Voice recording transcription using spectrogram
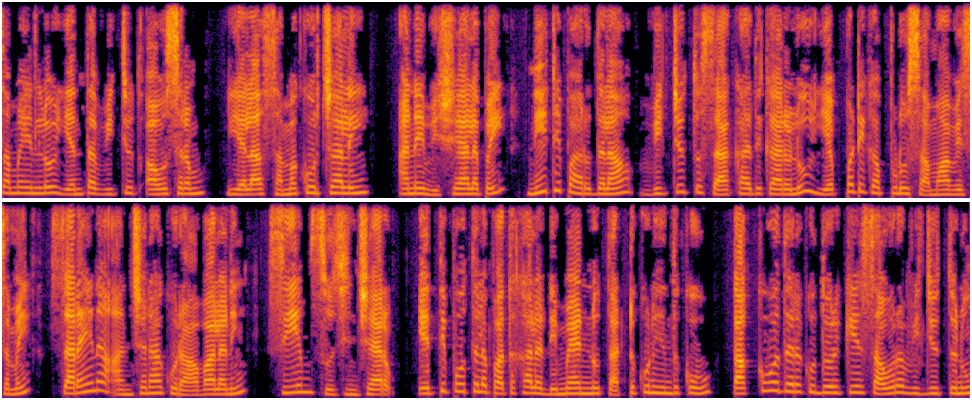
సమయంలో ఎంత విద్యుత్ అవసరం ఎలా సమకూర్చాలి అనే విషయాలపై నీటిపారుదల విద్యుత్తు శాఖాధికారులు ఎప్పటికప్పుడు సమావేశమై సరైన అంచనాకు రావాలని సీఎం సూచించారు. ఎత్తిపోతల పథకాల డిమాండ్ను తట్టుకునేందుకు తక్కువ ధరకు దొరికే సౌర విద్యుత్తును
